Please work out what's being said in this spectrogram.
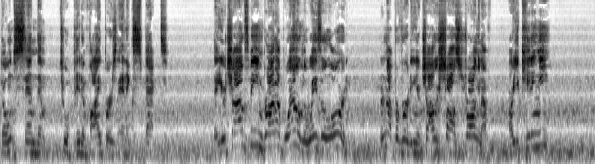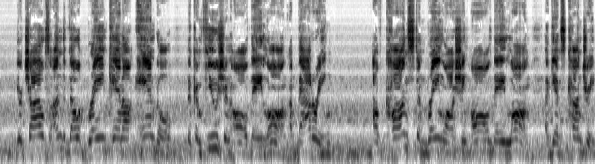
Don't send them to a pit of vipers and expect that your child's being brought up well in the ways of the Lord. They're not perverting your child. Their child's strong enough. Are you kidding me? Your child's undeveloped brain cannot handle the confusion all day long, a battering of constant brainwashing all day long against country,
